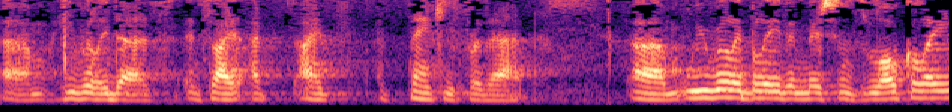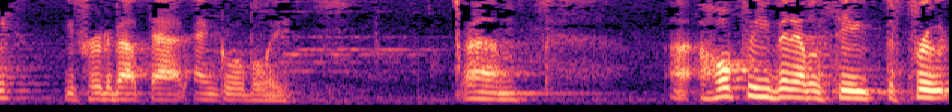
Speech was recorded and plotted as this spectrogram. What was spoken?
Um, he really does. And so I, I, I thank you for that. Um, we really believe in missions locally. You've heard about that, and globally. Um, uh, hopefully, you've been able to see the fruit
